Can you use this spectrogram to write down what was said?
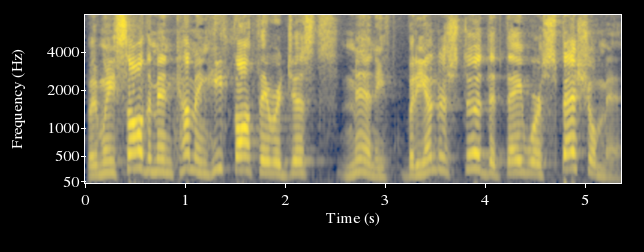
But when he saw the men coming, he thought they were just men, but he understood that they were special men.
